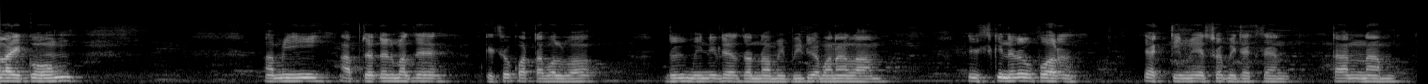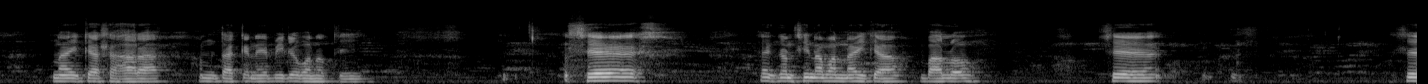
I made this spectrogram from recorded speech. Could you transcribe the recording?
আলাইকুম। আমি আপনাদের মাঝে কিছু কথা বলব। দুই মিনিটের জন্য আমি ভিডিও বানালাম। স্ক্রিনের উপর একটি মেয়ের ছবি দেখছেন। তার নাম নায়িকা সাহারা। আমি তাকে নিয়ে ভিডিও বানাচ্ছি। সে একজন সিনেমার নায়িকা, ভালো। সে সে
